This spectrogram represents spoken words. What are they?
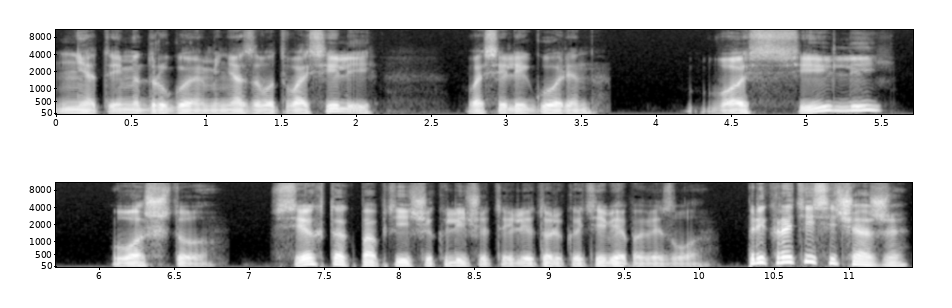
Нет, имя другое. Меня зовут Василий... Василий Горин. Василий? У вас что, всех так по птичьи кличут или только тебе повезло? Прекрати сейчас же.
